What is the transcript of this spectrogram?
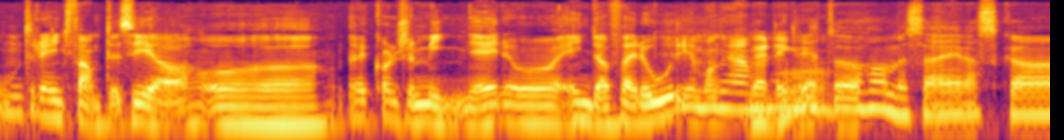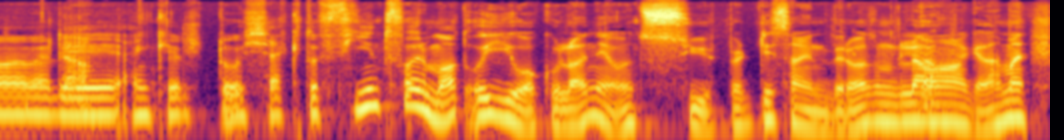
omtrent 50 sider, og det er kanskje mindre og enda færre ord i mange. Veldig greit å ha med seg i veska. Veldig enkelt og kjekt og fint format. Og Yokoland er jo et supert designbyrå som lager dem her.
